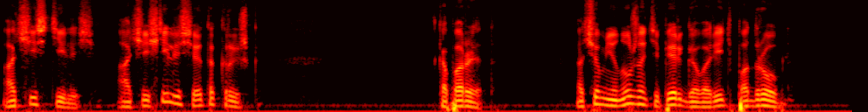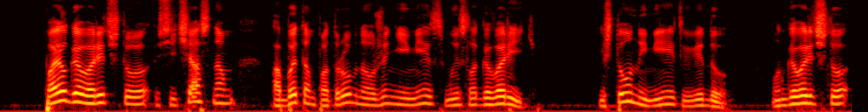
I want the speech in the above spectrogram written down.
очистилище. А очистилище – это крышка. Капарет. О чем не нужно теперь говорить подробно. Павел говорит, что сейчас нам об этом подробно уже не имеет смысла говорить. И что он имеет в виду? Он говорит, что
